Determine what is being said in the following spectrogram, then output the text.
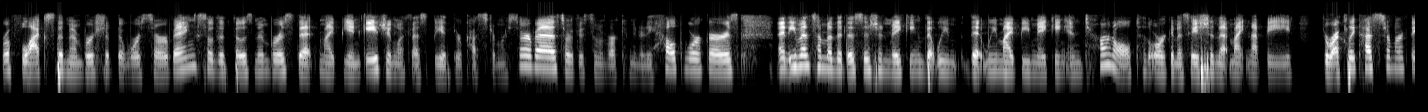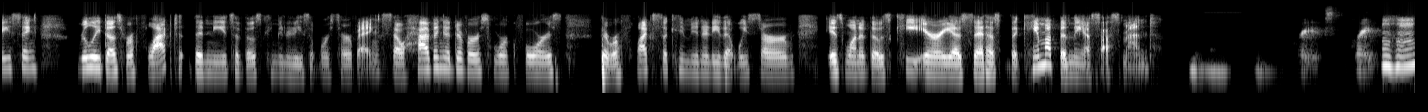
reflects the membership that we're serving so that those members that might be engaging with us be it through customer service or through some of our community health workers and even some of the decision making that we that we might be making internal to the organization that might not be directly customer facing really does reflect the needs of those communities that we're serving. So having a diverse workforce that reflects the community that we serve is one of those key areas that has that came up in the assessment. Mm-hmm. Great, great. Mm-hmm.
